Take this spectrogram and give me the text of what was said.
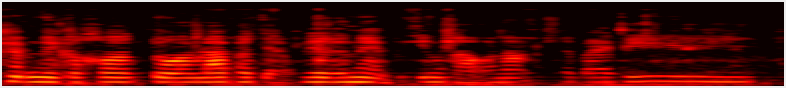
คลิปนี้ก็ขอตัวลาพระจากเพื่อนเนไปกินข้าวนะสบายดี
